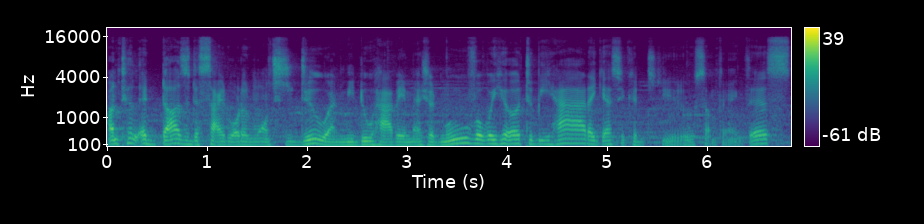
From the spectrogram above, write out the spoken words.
until it does decide what it wants to do and we do have a measured move over here to be had i guess you could do something like this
